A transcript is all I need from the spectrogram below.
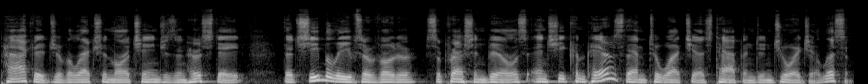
package of election law changes in her state that she believes are voter suppression bills, and she compares them to what just happened in Georgia. Listen.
